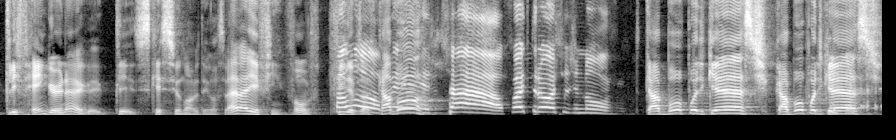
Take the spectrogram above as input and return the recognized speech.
Cliffhanger, né? Esqueci o nome do negócio. Mas, enfim, vamos. Falou, Acabou. Beijo, tchau. Foi trouxa de novo. Acabou o podcast. Acabou o podcast.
